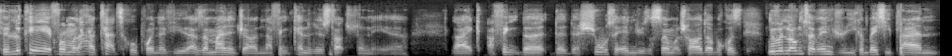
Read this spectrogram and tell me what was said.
to look at it from like a tactical point of view as a manager, and I think Kenneth just touched on it. Yeah, like I think the the, the shorter injuries are so much harder because with a long term injury, you can basically plan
